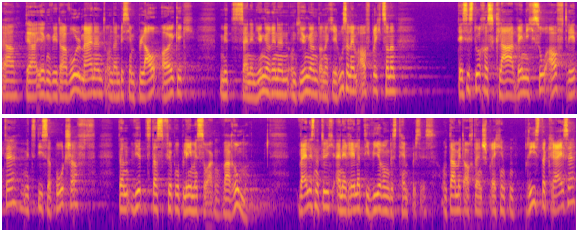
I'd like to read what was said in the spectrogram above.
ja, der irgendwie da wohlmeinend und ein bisschen blauäugig mit seinen Jüngerinnen und Jüngern dann nach Jerusalem aufbricht, sondern das ist durchaus klar, wenn ich so auftrete mit dieser Botschaft, dann wird das für Probleme sorgen. Warum? Weil es natürlich eine Relativierung des Tempels ist und damit auch der entsprechenden Priesterkreise.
